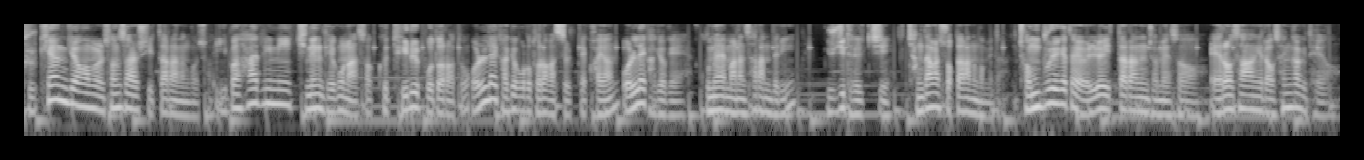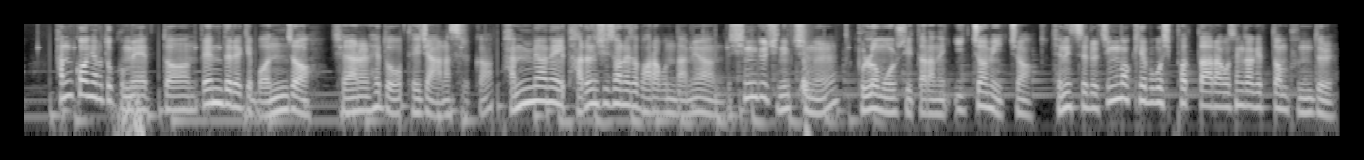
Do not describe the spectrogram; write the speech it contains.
불쾌한 경험을 선사할 수 있다라는 거죠. 이번 할인이 진행되고 나서 그 뒤를 보더라도 원래 가격으로 돌아갔을 때 과연 원래 가격에 구매할 만한 사람들이 유지될지 장담할 수 없다라는 겁니다. 전부에게 다 열려 있다라는 점에서 에러 사항이라고 생각이 돼요. 한 건이라도 구매했던 팬들에게 먼저 제안을 해도 되지 않았을까? 반면에 다른 시선에서 바라본다면 신규 진입층을 불러 모을 수 있다라는 이점이 있죠. 제니스를 찍먹해보고 싶었다라고 생각했던 분들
